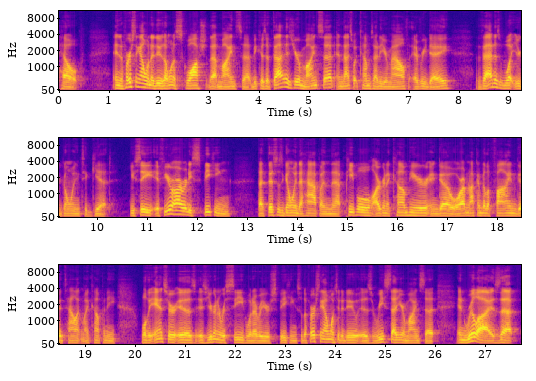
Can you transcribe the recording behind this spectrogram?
help. And the first thing I want to do is I want to squash that mindset because if that is your mindset and that's what comes out of your mouth every day, that is what you're going to get. You see, if you're already speaking that this is going to happen, that people are going to come here and go, or I'm not going to be able to find good talent in my company, well, the answer is, is you're going to receive whatever you're speaking. So the first thing I want you to do is reset your mindset and realize that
